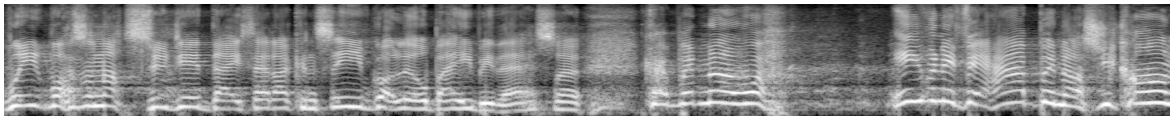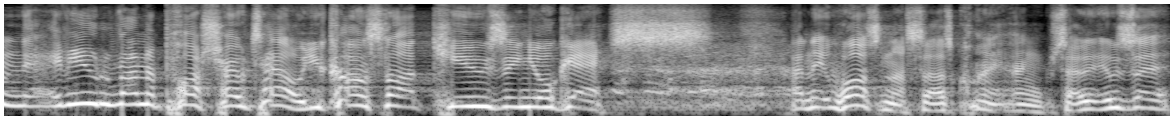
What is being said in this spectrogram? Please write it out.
we, it wasn't us who did that. He said, I can see you've got a little baby there. So, okay, but no, well, even if it had been us, you can't, if you run a posh hotel, you can't start accusing your guests. And it wasn't us, so I was quite angry. So it was, a,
